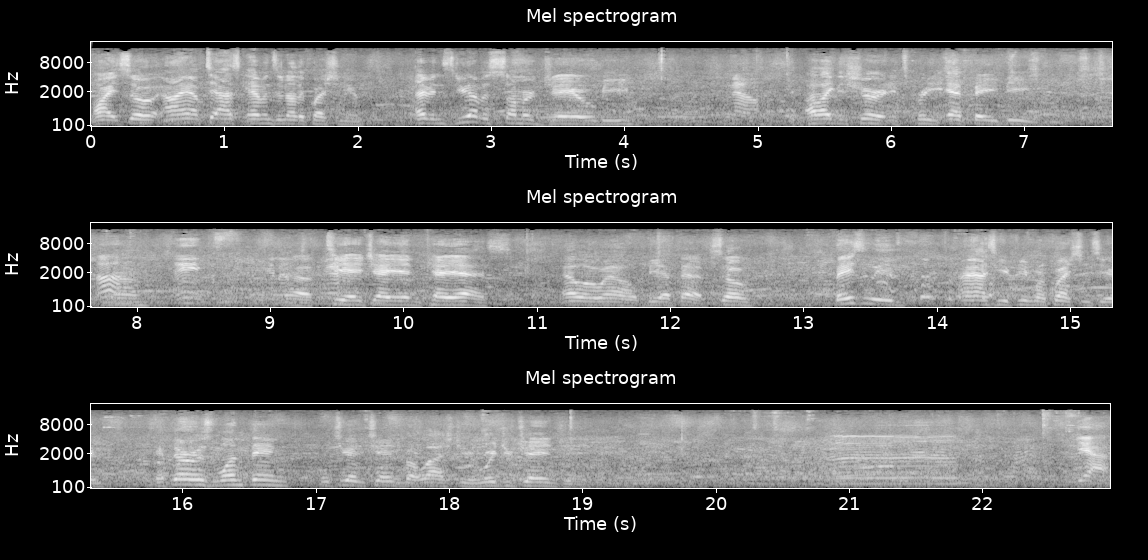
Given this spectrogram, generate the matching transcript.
All right, so I have to ask Evens another question here. Evens, do you have a summer job? No. I like the shirt. It's pretty FAD. Uh, thanks. You know, Uh, T H A N K S L O L B F F. So basically, I ask you a few more questions here. If there was one thing that you had to change about last year, would you change it? Yeah.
